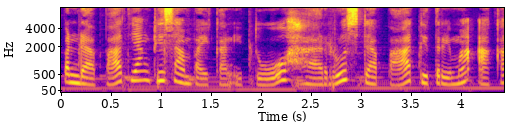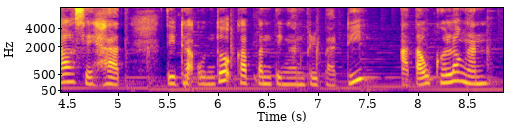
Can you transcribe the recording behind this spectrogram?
pendapat yang disampaikan itu harus dapat diterima akal sehat, tidak untuk kepentingan pribadi atau golongan.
